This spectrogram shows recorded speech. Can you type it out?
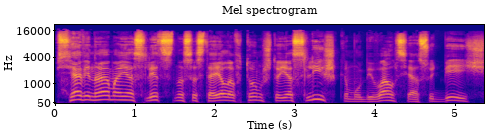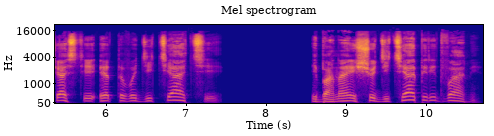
Вся вина моя, следственно, состояла в том, что я слишком убивался о судьбе и счастье этого дитяти» ибо она еще дитя перед вами.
